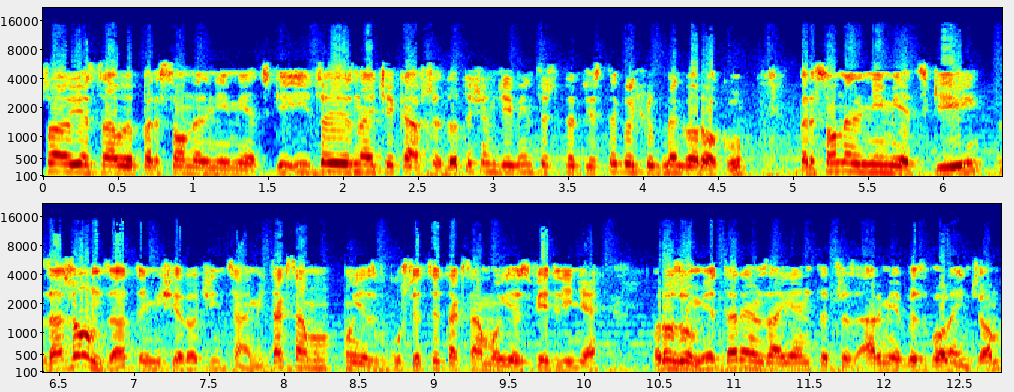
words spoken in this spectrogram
Co jest cały personel niemiecki i co jest najciekawsze, do 1947 roku personel niemiecki zarządza tymi sierocińcami. Tak samo jest w Głuszycy, tak samo jest w Wiedlinie. Rozumie, teren zajęty przez armię bezwoleńczą.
